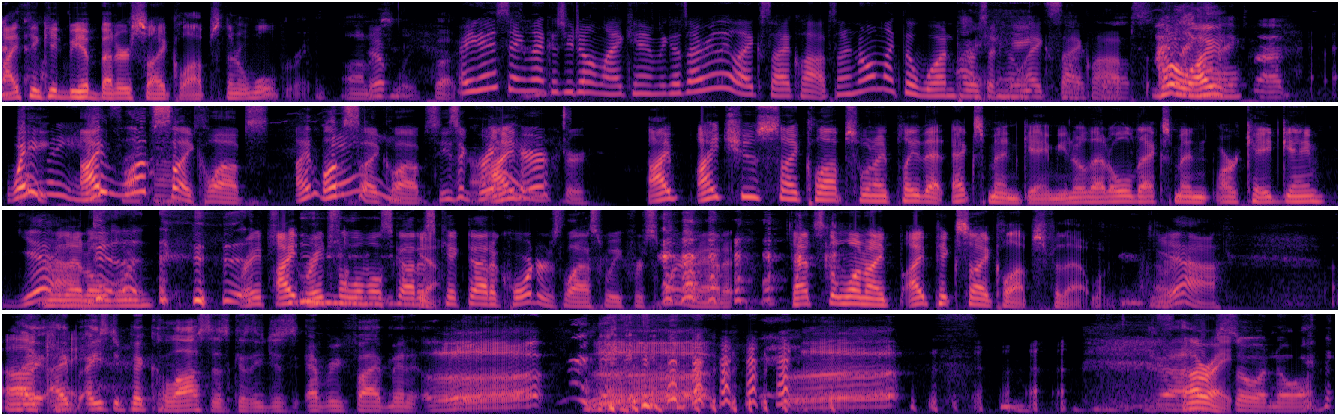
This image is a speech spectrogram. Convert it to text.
I think he'd be a better Cyclops than a Wolverine, honestly. But Are you guys saying that because you don't like him? Because I really like Cyclops. And I know I'm like the one person who likes Cyclops. Cyclops. No, I I- like Cyclops. Wait, I hates love Cyclops. Cyclops. I love Hey. Cyclops. He's a great I- character. I I choose Cyclops when I play that X Men game. You know that old X Men arcade game. Yeah. Remember that old one. Rachel, I- Rachel almost got us kicked out of quarters last week for swearing at it. That's the one I I picked Cyclops for that one. Yeah. I, Okay. I, I used to pick Colossus because he just every five minutes. God, All I'm right. So annoying.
